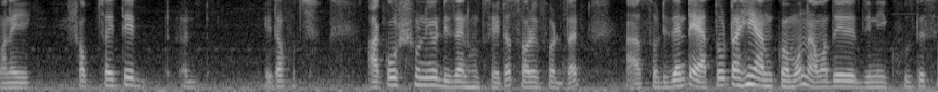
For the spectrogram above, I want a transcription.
মানে সবচাইতে এটা হচ্ছে আকর্ষণীয় ডিজাইন হচ্ছে এটা সরি ফর দ্যাট সো ডিজাইনটা এতটাই আনকমন আমাদের যিনি খুলতেছে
